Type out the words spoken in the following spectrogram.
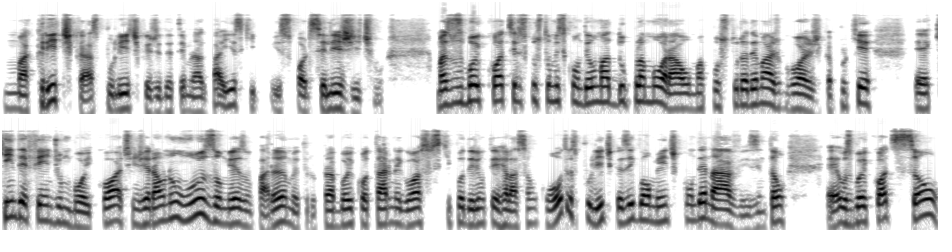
uma crítica às políticas de determinado país, que isso pode ser legítimo. Mas os boicotes eles costumam esconder uma dupla moral, uma postura demagógica, porque é, quem defende um boicote, em geral, não usa o mesmo parâmetro para boicotar negócios que poderiam ter relação com outras políticas igualmente condenáveis. Então, é, os boicotes são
